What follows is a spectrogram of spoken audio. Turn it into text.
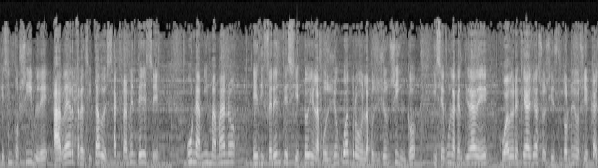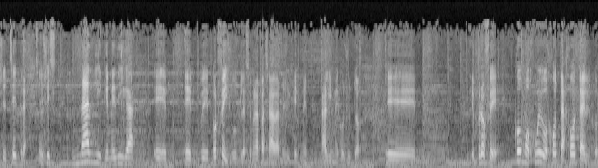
que es imposible haber transitado exactamente ese. Una misma mano es diferente si estoy en la posición 4 o en la posición 5 y según la cantidad de jugadores que hayas o si es un torneo, si es calle, etc. Entonces, nadie que me diga, eh, eh, eh, por Facebook la semana pasada me dije, me- alguien me consultó, eh, profe, ¿cómo juego JJ el co-?"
